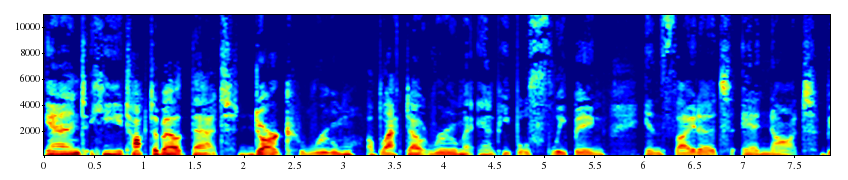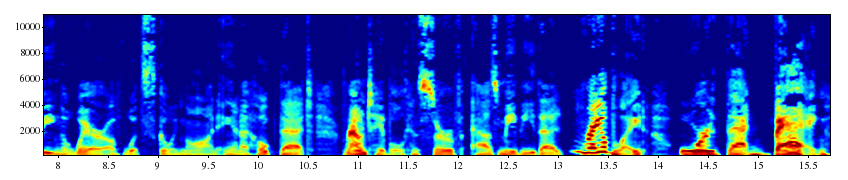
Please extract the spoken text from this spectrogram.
And he talked about that dark room, a blacked out room, and people sleeping inside it and not being aware of what's going on. And I hope that Roundtable can serve as maybe that ray of light or that bang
